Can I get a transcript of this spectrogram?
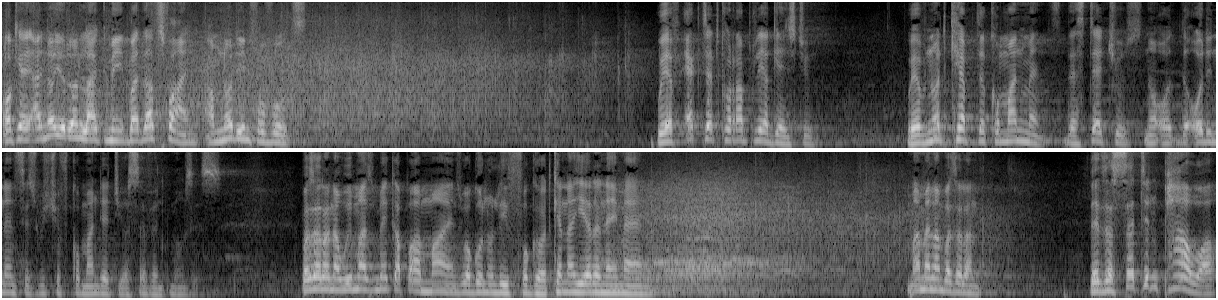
Okay, I know you don't like me, but that's fine. I'm not in for votes. We have acted corruptly against you. We have not kept the commandments, the statutes, nor the ordinances which you've commanded your servant Moses. Bazalana, we must make up our minds we're going to live for God. Can I hear an amen? Mamela Bazalana. There's a certain power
